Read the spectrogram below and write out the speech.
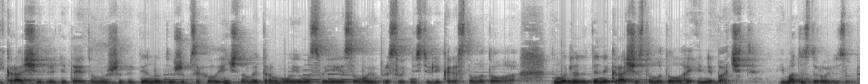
і краще для дітей, тому що дитину дуже психологічно ми травмуємо своєю самою присутністю лікаря-стоматолога. Тому для дитини краще стоматолога і не бачити, і мати здорові зуби.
